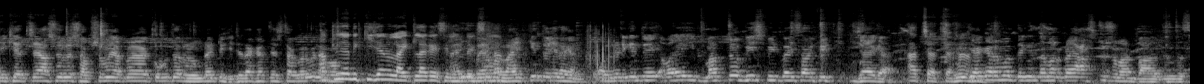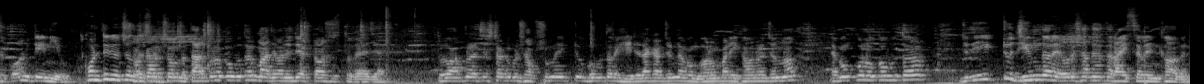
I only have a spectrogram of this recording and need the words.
এই ক্ষেত্রে আসলে সবসময় আপনারা কবুতর রুমটা একটু হিটে রাখার চেষ্টা করবেন আপনি জানি কি যেন লাইট লাগাইছিলেন দেখছিলাম। লাইট কিন্তু এই দেখেন অলরেডি কিন্তু আমার এই মাত্র বিশ ফিট বাই ছয় ফিট জায়গা। আচ্ছা আচ্ছা এই হ্যাঁ। জায়গার মধ্যে কিন্তু আমার প্রায় আটশো বার বাল্ব চলতেছে কন্টিনিউ কন্টিনিউ চলতেছে। সকাল সন্ধ্যা। তারপরে কবুতর মাঝে মাঝে একটা অসুস্থ হয়ে যায়। তো আপনারা চেষ্টা করবেন সবসময় একটু কবুতর হিটে রাখার জন্য এবং গরম পানি খাওয়ানোর জন্য। এবং কোনো কবুতর যদি একটু জিম ধরে ওর সাথে সাথে রাইস স্যালাইন খাওয়াবেন।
